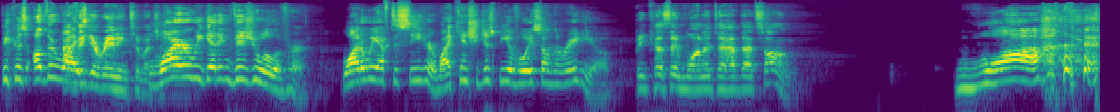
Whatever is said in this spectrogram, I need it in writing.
Because otherwise, I otherwise, think you're reading too much. why are we getting visual of her? Why do we have to see her? Why can't she just be a voice on the radio? Because they wanted to have that song Why?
